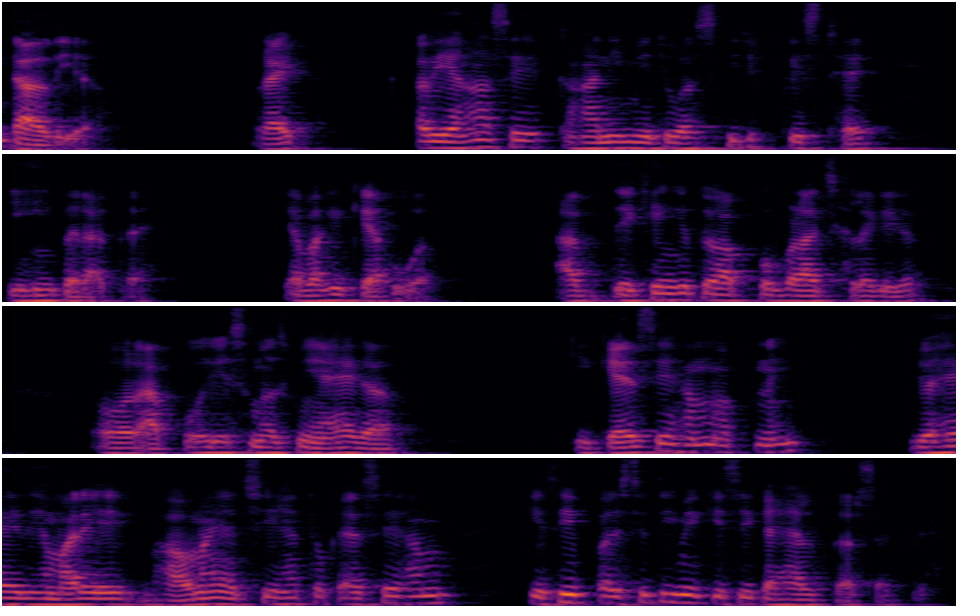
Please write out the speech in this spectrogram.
डाल दिया। राइट? अब यहाँ से कहानी में जो असली जो ट्विस्ट है, यहीं पर आता है। कि अब आगे क्या हुआ? आप देखेंगे तो आपको बड़ा अच्छा लगेगा। और आपको ये समझ में आएगा कि कैसे हम अपने जो है, यदि हमारी भावनाएँ अच्छी हैं तो कैसे हम किसी परिस्थिति में किसी का हेल्प कर सकते हैं।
